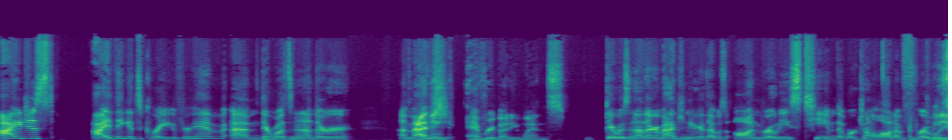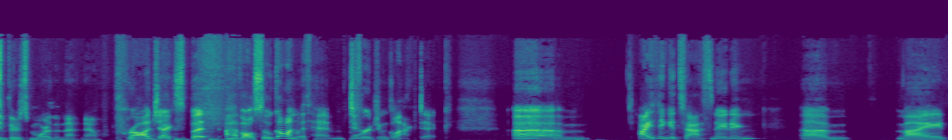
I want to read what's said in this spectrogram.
I just I think it's great for him. Um, there wasn't another. Imagine- I think everybody wins. there was another Imagineer that was on Rohde's team that worked on a lot of I Rohde's believe there's more than that now. projects, but have also gone with him to Yeah. Virgin Galactic. Um, I think it's fascinating. Um, my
